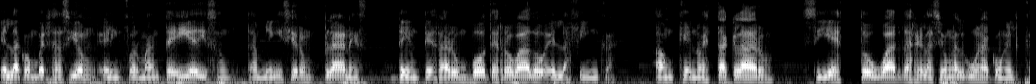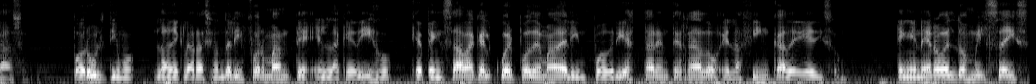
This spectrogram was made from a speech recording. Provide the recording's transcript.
En la conversación, el informante y Edison también hicieron planes de enterrar un bote robado en la finca, aunque no está claro si esto guarda relación alguna con el caso. Por último, la declaración del informante en la que dijo que pensaba que el cuerpo de Madeline podría estar enterrado en la finca de Edison. En enero del 2006,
